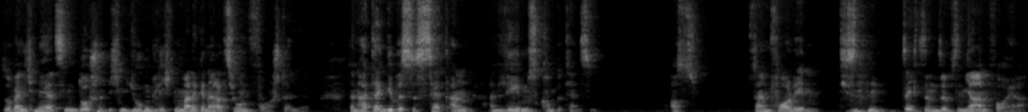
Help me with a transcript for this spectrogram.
So, wenn ich mir jetzt einen durchschnittlichen Jugendlichen meiner Generation vorstelle, dann hat er ein gewisses Set an, an Lebenskompetenzen aus seinem Vorleben, diesen 16, 17 Jahren vorher.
